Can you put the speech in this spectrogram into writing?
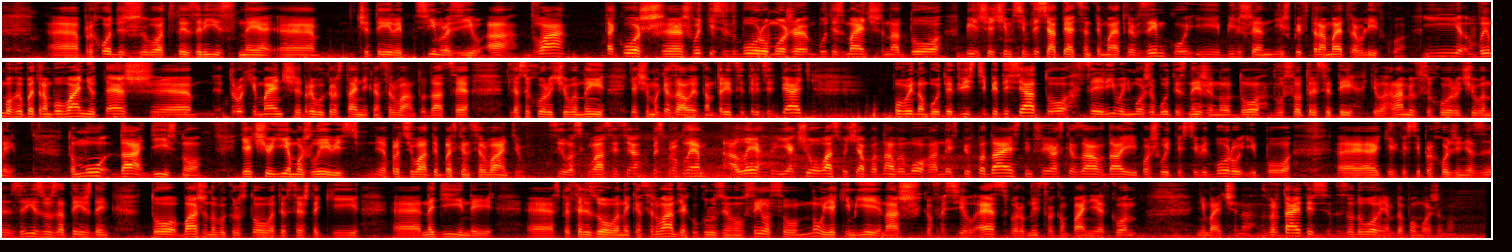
е, приходити зріз не е, 4-7 разів, а 2. Також е, швидкість відбору може бути зменшена до більше, ніж 75 см взимку і більше ніж 1,5 метра влітку. І вимоги по трамбуванню теж е, трохи менше при використанні консерванту. Це для сухоречовини, якщо ми казали там 30-35, повинно бути 250, то цей рівень може бути знижено до 230 кг сухої речовини. Тому, да, дійсно, якщо є можливість е, працювати без консервантів, сила скваситься без проблем. Але якщо у вас хоча б одна вимога не співпадає з тим, що я сказав, да, і по швидкості відбору, і по е, кількості проходження зрізу за тиждень, то бажано використовувати все ж таки е, надійний е, спеціалізований консервант для кукурудзяного силосу, ну, яким є і наш Кафасіл С, виробництво компанії Еткон Німеччина. Звертайтесь, з задоволенням допоможемо.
